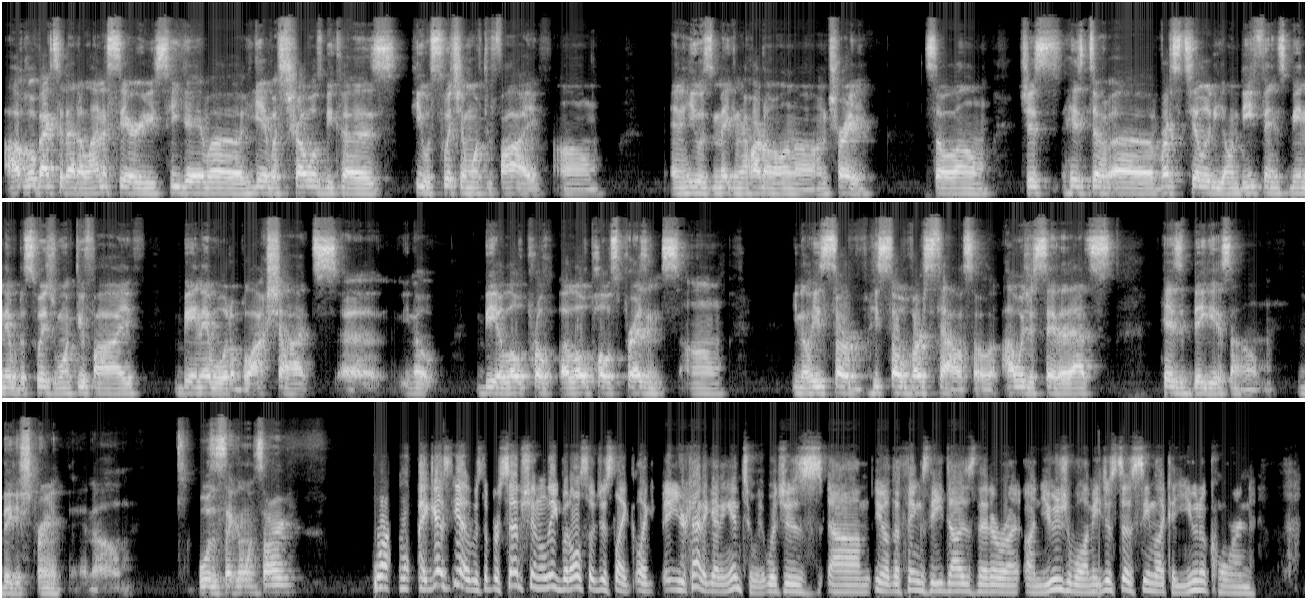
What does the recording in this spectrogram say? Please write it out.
I'll go back to that Atlanta series. He gave uh he gave us troubles because he was switching one through five, um, and he was making it hard on on, on Trey. So um, just his uh, versatility on defense, being able to switch one through five, being able to block shots, uh, you know, be a low pro a low post presence. Um, you know, he's so he's so versatile. So I would just say that that's his biggest um biggest strength. And um, what was the second one? Sorry. Well, I guess yeah, it was the perception of the league, but also just like like you're kind of getting into it, which is um, you know the things that he does that are unusual. I mean, he just does seem like a unicorn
